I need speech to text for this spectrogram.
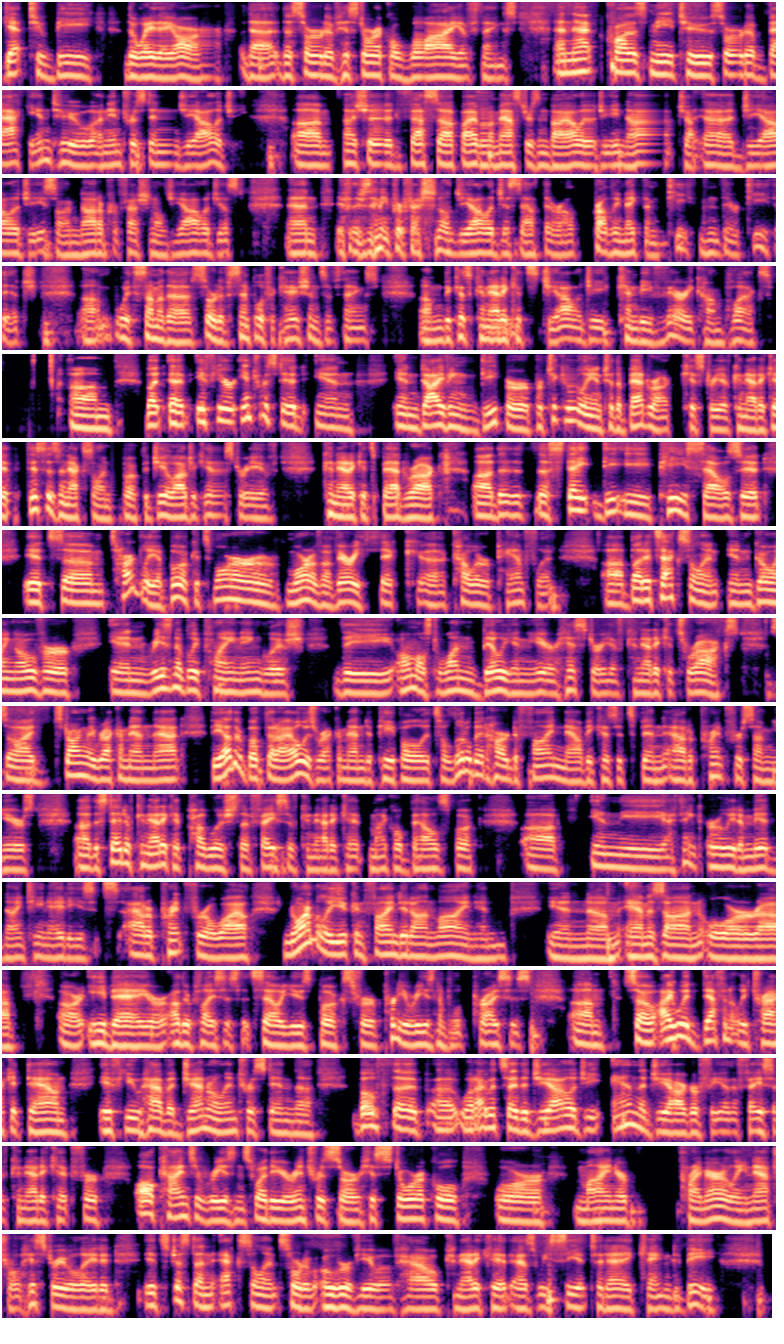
get to be the way they are, the, the sort of historical why of things. And that caused me to sort of back into an interest in geology. Um, I should fess up. I have a master's in biology, not ge uh, geology, so I'm not a professional geologist. And if there's any professional geologists out there, I'll probably make them teeth their teeth itch um, with some of the sort of simplifications of things, um, because Connecticut's geology can be very complex. Um, but uh, if you're interested in in diving deeper, particularly into the bedrock history of Connecticut, this is an excellent book, The Geologic History of Connecticut's Bedrock. Uh, the, the state DEP sells it. It's, um, it's hardly a book. It's more, more of a very thick uh, color pamphlet, uh, but it's excellent in going over in reasonably plain English the almost 1 billion year history of Connecticut's rocks. So I strongly recommend that. The other book that I always recommend to people, it's a little bit hard to find now because it's been out of print for some years. Uh, the state of Connecticut published The Face of Connecticut, Michael Bell's book. Uh, in the I think early to mid 1980s. It's out of print for a while. Normally, you can find it online in in um, Amazon or uh, or eBay or other places that sell used books for pretty reasonable prices. Um, so I would definitely track it down if you have a general interest in the both the uh, what I would say the geology and the geography of the face of Connecticut for all kinds of reasons, whether your interests are historical or minor primarily natural history related. It's just an excellent sort of overview of how Connecticut, as we see it today, came to be.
